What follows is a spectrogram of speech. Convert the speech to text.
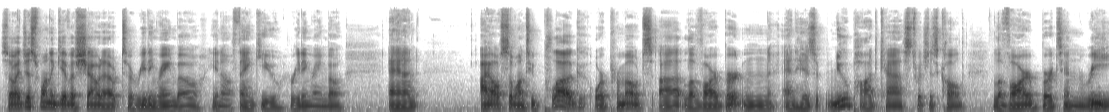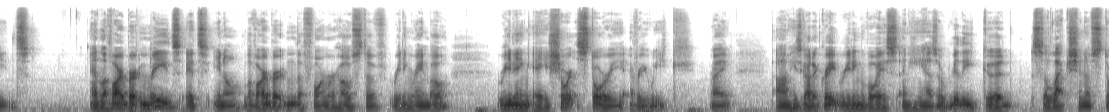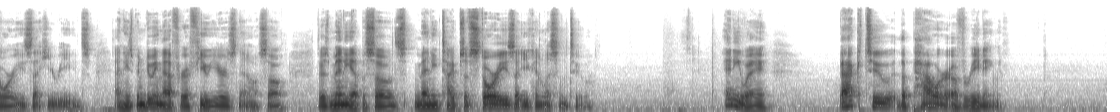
So I just want to give a shout out to Reading Rainbow. You know, thank you, Reading Rainbow. And I also want to plug or promote uh, LeVar Burton and his new podcast, which is called LeVar Burton Reads. And LeVar Burton Reads, it's, you know, LeVar Burton, the former host of Reading Rainbow, reading a short story every week, right? Um, he's got a great reading voice and he has a really good selection of stories that he reads. And he's been doing that for a few years now. So there's many episodes, many types of stories that you can listen to. Anyway, back to the power of reading.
